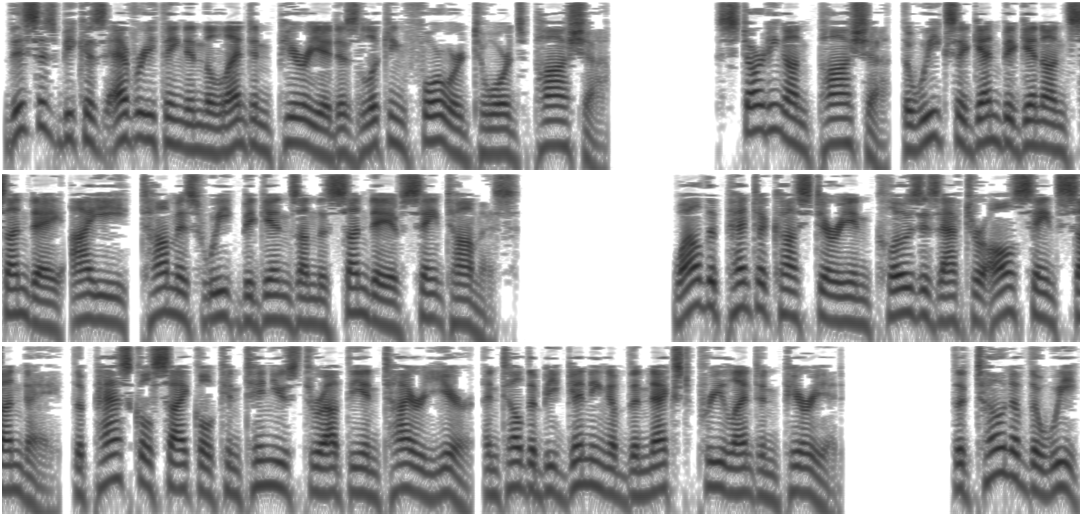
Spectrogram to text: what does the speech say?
This is because everything in the Lenten period is looking forward towards Pascha. Starting on Pascha, the weeks again begin on Sunday i.e., Thomas week begins on the Sunday of St. Thomas. While the Pentecostarion closes after All Saints' Sunday, the Paschal cycle continues throughout the entire year, until the beginning of the next pre-Lenten period. The tone of the week,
